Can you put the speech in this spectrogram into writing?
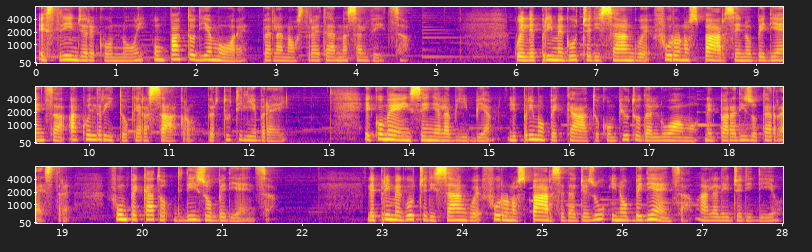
e stringere con noi un patto di amore per la nostra eterna salvezza. Quelle prime gocce di sangue furono sparse in obbedienza a quel rito che era sacro per tutti gli ebrei. E come insegna la Bibbia, il primo peccato compiuto dall'uomo nel paradiso terrestre fu un peccato di disobbedienza. Le prime gocce di sangue furono sparse da Gesù in obbedienza alla legge di Dio,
